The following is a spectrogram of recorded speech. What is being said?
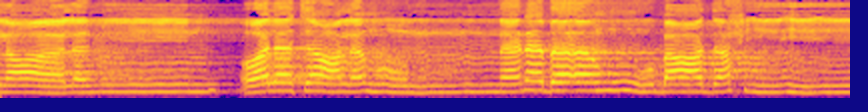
العالمين ولتعلمن نبأه بعد حين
